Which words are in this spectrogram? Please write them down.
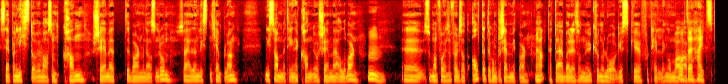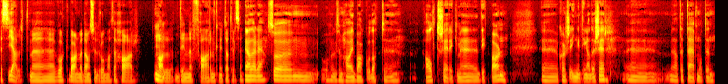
ser på en liste over hva som kan skje med et barn med Downs syndrom, så er jo den listen kjempelang. Men de samme tingene kan jo skje med alle barn. Mm. Eh, Så man får en sånn følelse at alt dette kommer til å skje med mitt barn. Ja. Dette er bare en sånn kronologisk eh, fortelling om hva Og at det er helt spesielt med vårt barn med Downs syndrom at det har all denne faren knytta til seg. Ja, det er det. Så mm, å liksom ha i bakhodet at eh, alt skjer ikke med ditt barn. Eh, kanskje ingenting av det skjer. Eh, men at dette er på en måte en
